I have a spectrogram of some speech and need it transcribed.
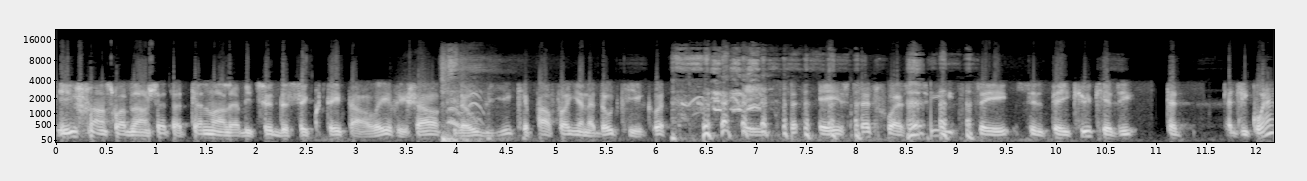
Yves-François Blanchette a tellement l'habitude de s'écouter parler, Richard, qu'il a oublié que parfois il y en a d'autres qui écoutent. et, cette fois-ci, c'est, le PQ qui a dit T'as, dit quoi?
